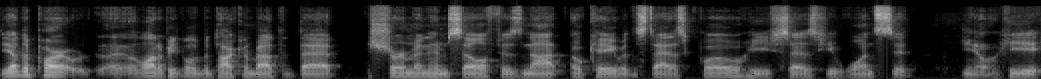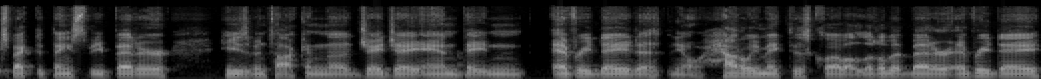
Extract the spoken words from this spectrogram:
the other part, a lot of people have been talking about that that Sherman himself is not okay with the status quo. He says he wants it you know, he expected things to be better. He's been talking to JJ and Dayton every day to, you know, how do we make this club a little bit better every day?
